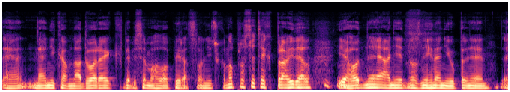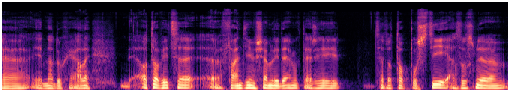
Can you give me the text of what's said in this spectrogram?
eh, ne nikam na dvorek, kde by se mohlo opírat sluníčko. No prostě těch pravidel je hodně, ani jedno z nich není úplně eh, jednoduché, ale o to více eh, fandím všem lidem, kteří se do toho pustí a s úsměvem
